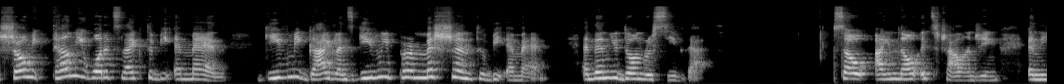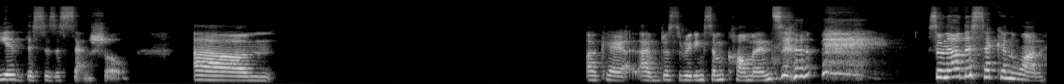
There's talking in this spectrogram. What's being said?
show me, tell me what it's like to be a man. Give me guidelines, give me permission to be a man. And then you don't receive that. So I know it's challenging, and yet this is essential. Um, okay, I'm just reading some comments. so now the second one,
